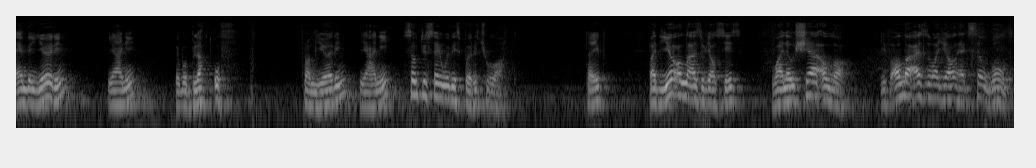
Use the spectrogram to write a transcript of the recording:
And the hearing, yani, they were blocked off from hearing, yani, so to say, with the spiritual art. Type. But here Allah Azza wa says, وَلَوْ شَاءَ Allah. if Allah Azza wa Jal had so willed,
